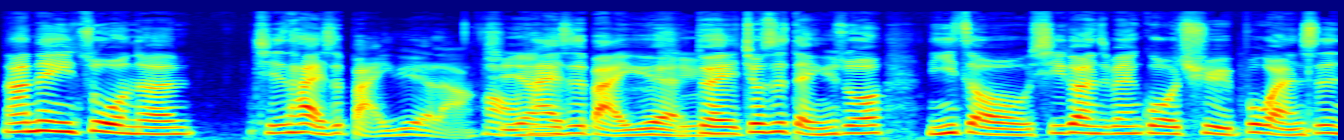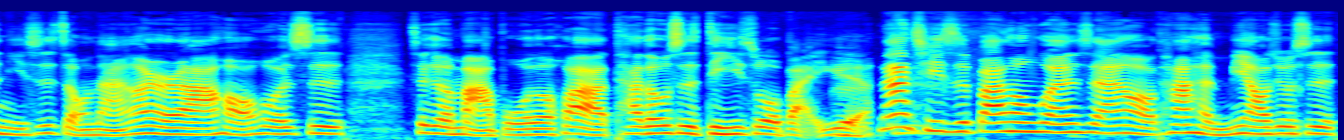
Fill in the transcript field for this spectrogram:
那那一座呢？其实它也是百越啦，哈，它也是百越，对，就是等于说你走西段这边过去，不管是你是走南二啊，哈，或者是这个马博的话，它都是第一座百越。那其实八通关山哦，它很妙，就是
